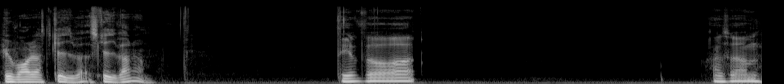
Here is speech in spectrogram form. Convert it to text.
Hur var det att skriva, skriva den? Det var... Alltså...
